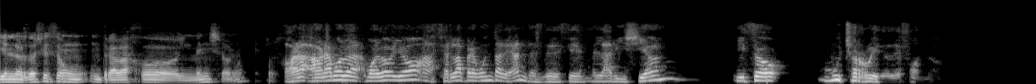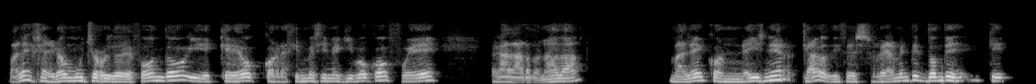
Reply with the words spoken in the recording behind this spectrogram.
y en los dos hizo un, trabajo inmenso, ¿no? Ahora, ahora vuelvo, vuelvo, yo a hacer la pregunta de antes, de decir, la visión hizo mucho ruido de fondo. ¿vale? Generó mucho ruido de fondo y creo, corregirme si me equivoco, fue galardonada, ¿vale? Con Eisner, claro, dices, realmente, ¿dónde, qué,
